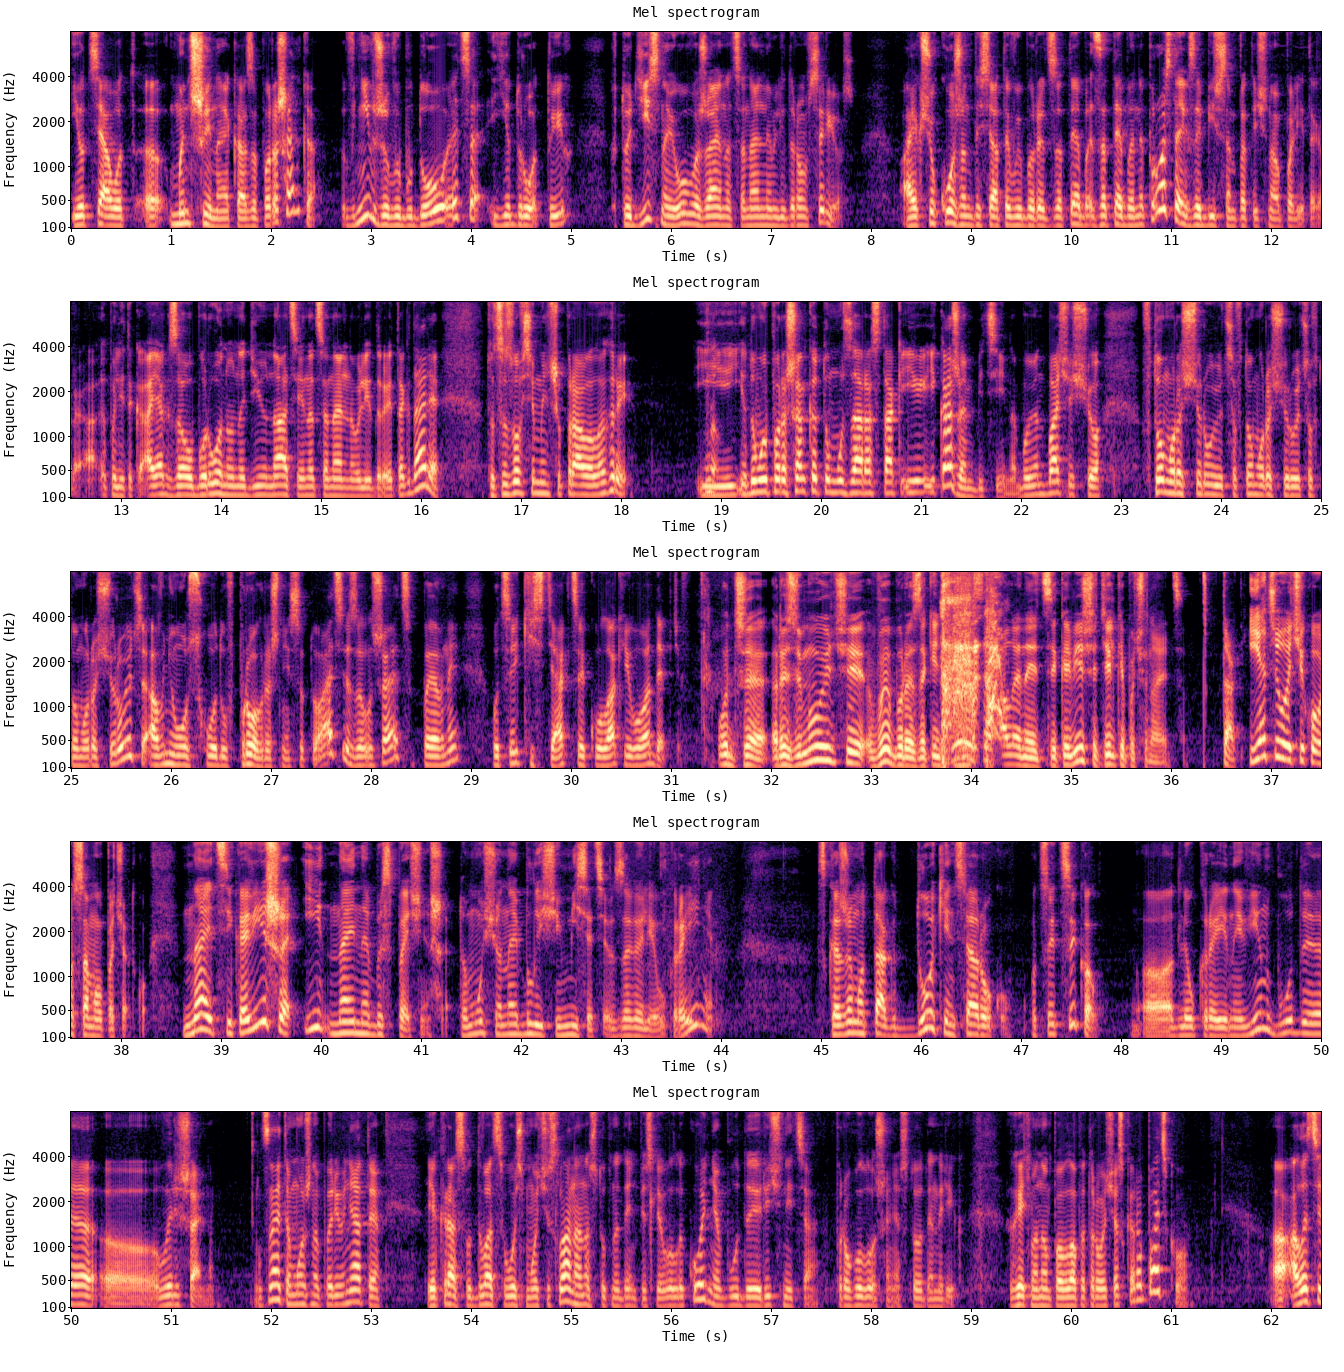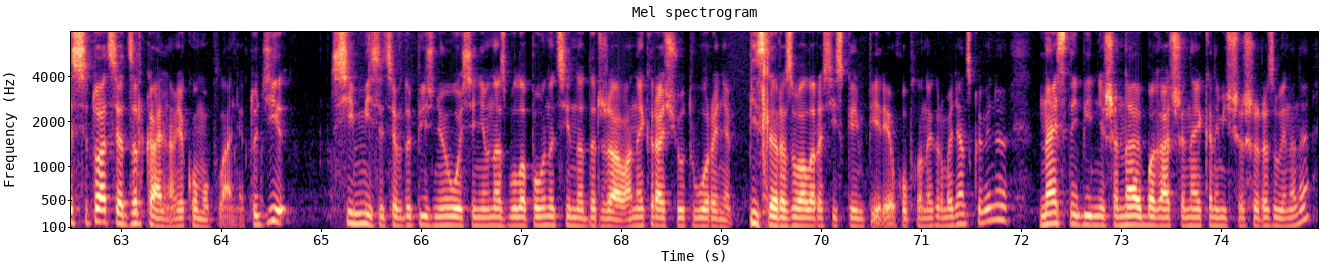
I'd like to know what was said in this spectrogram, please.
І оця от е, меншина, яка за Порошенка, в ній вже вибудовується ядро тих, хто дійсно його вважає національним лідером всерйоз. А якщо кожен десятий виборець за тебе за тебе не просто як за більш симпатичного політика, політика, а як за оборону, надію нації, національного лідера і так далі, то це зовсім інші правила гри. І я думаю, Порошенко тому зараз так і, і каже амбіційно, бо він бачить, що в тому розчаруються, в тому розчаруються, в тому розчаруються, а в нього сходу в програшній ситуації залишається певний оцей кістяк, цей кулак його адептів. Отже, резюмуючи, вибори закінчилися, але найцікавіше тільки починається. Так, і я цього очікував з самого початку. Найцікавіше і найнебезпечніше, тому що найближчі місяці взагалі в Україні, скажімо так, до кінця року, оцей цикл для України він буде е, вирішальним. Знаєте, можна порівняти. Якраз от 28 числа на наступний день після Великодня буде річниця проголошення 101 рік гетьманом Павла Петровича Скоропадського. Але ця ситуація дзеркальна в якому плані? Тоді сім місяців до пізньої осені в нас була повноцінна держава, найкраще утворення після розвалу Російської імперії, охопленої громадянською війною, найстабільніше, найбагатше, найекономічніше розвинене.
